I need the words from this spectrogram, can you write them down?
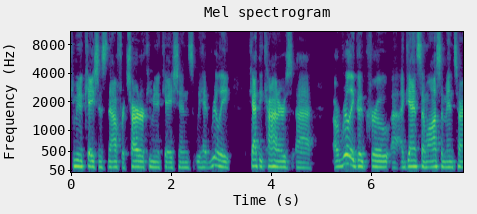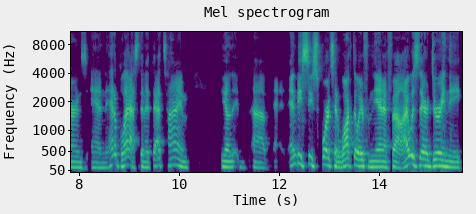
communications now for charter communications. We had really Kathy Connors, uh, a really good crew. Uh, again, some awesome interns, and had a blast. And at that time, you know, uh, NBC Sports had walked away from the NFL. I was there during the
